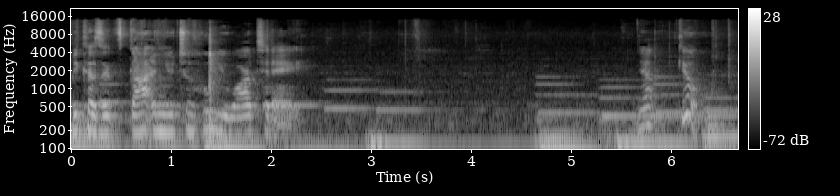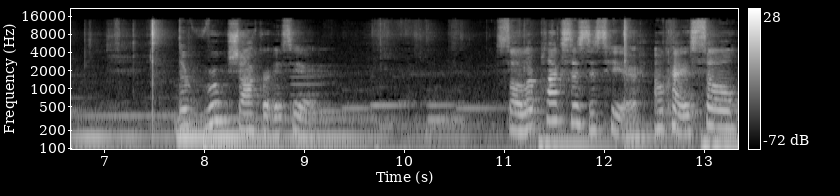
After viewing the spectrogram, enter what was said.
because it's gotten you to who you are today. Yeah, guilt. The root chakra is here. Solar plexus is here. Okay, so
